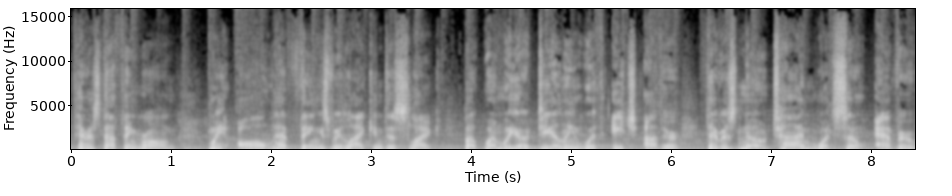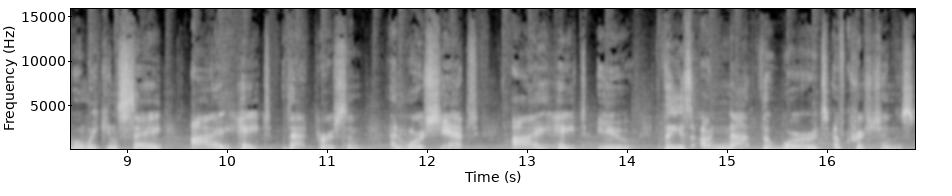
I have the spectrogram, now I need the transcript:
there is nothing wrong. We all have things we like and dislike. But when we are dealing with each other, there is no time whatsoever when we can say, I hate that person. And worse yet, I hate you. These are not the words of Christians.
